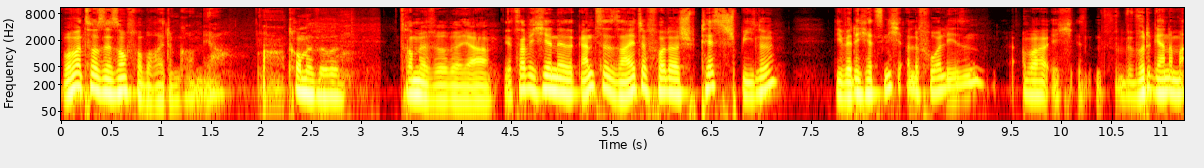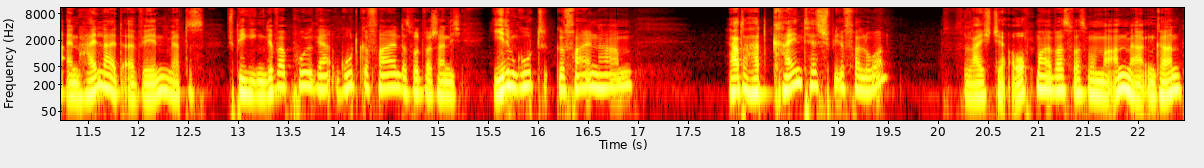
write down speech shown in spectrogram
Wollen wir zur Saisonvorbereitung kommen? Ja. Trommelwirbel. Trommelwirbel, ja. Jetzt habe ich hier eine ganze Seite voller Testspiele. Die werde ich jetzt nicht alle vorlesen, aber ich würde gerne mal ein Highlight erwähnen. Mir hat das Spiel gegen Liverpool gut gefallen. Das wird wahrscheinlich jedem gut gefallen haben. Hertha hat kein Testspiel verloren. Vielleicht ja auch mal was, was man mal anmerken kann.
